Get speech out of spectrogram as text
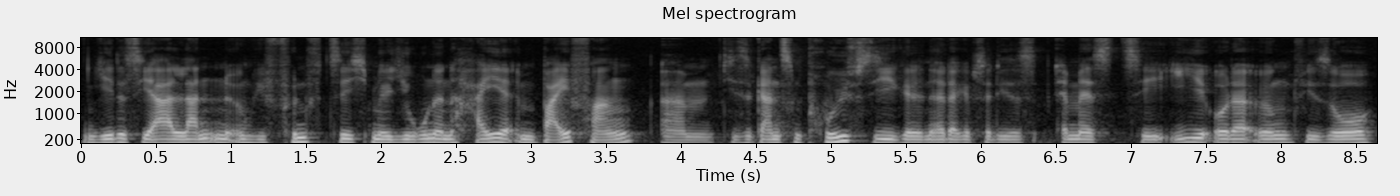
jedes Jahr landen irgendwie 50 Millionen Haie im Beifang. Ähm, diese ganzen Prüfsiegel, ne, da gibt es ja dieses MSCI oder irgendwie so.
